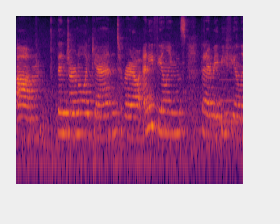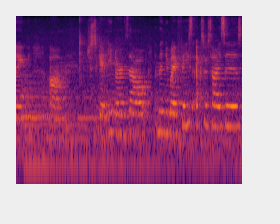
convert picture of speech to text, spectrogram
um, then journal again to write out any feelings that I may be feeling, um, just to get any nerves out, and then do my face exercises,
